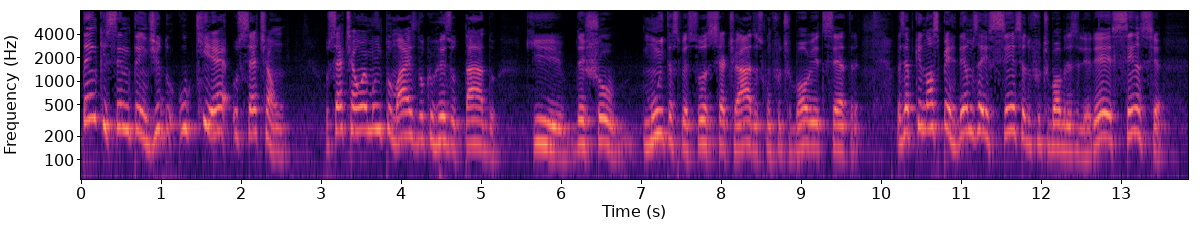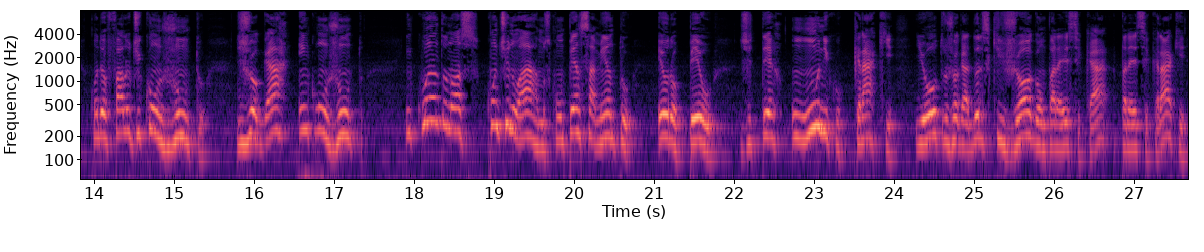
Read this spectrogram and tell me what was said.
tem que ser entendido o que é o 7 a 1 O 7 a 1 é muito mais do que o resultado que deixou muitas pessoas chateadas com o futebol e etc. Mas é porque nós perdemos a essência do futebol brasileiro. E a essência, quando eu falo de conjunto, de jogar em conjunto. Enquanto nós continuarmos com o pensamento europeu de ter um único craque e outros jogadores que jogam para esse, para esse craque,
